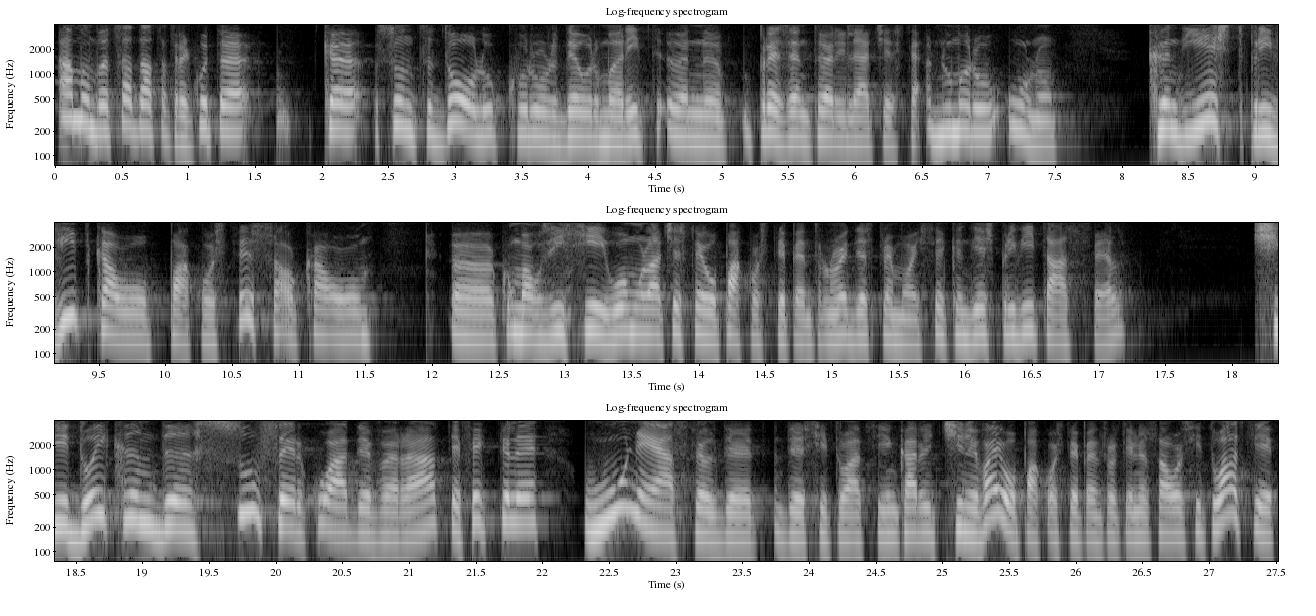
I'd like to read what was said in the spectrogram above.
am învățat data trecută că sunt două lucruri de urmărit în prezentările acestea. Numărul unu, când ești privit ca o pacoste sau ca o, ă, cum au zis ei, omul acesta e o pacoste pentru noi despre Moise, când ești privit astfel, și doi, când suferi cu adevărat efectele unei astfel de, de situații în care cineva e o pacoste pentru tine sau o situație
